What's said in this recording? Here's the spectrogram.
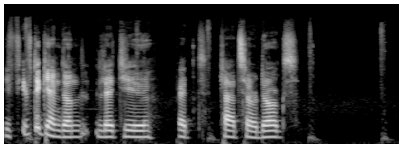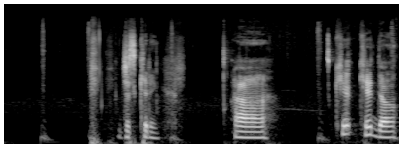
If if the game don't let you pet cats or dogs. Just kidding. Uh, it's cute, cute though.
